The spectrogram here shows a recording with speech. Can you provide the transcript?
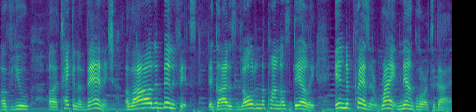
of you uh, taking advantage of all the benefits that God is loading upon us daily in the present, right now. Glory to God.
